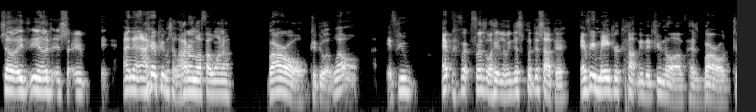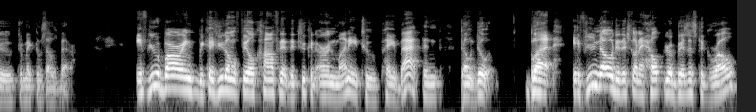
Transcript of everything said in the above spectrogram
so it you know it's it, and I hear people say well I don't know if I want to borrow to do it. Well, if you first of all, here let me just put this out there: every major company that you know of has borrowed to to make themselves better. If you're borrowing because you don't feel confident that you can earn money to pay back, then don't do it. But if you know that it's going to help your business to grow,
